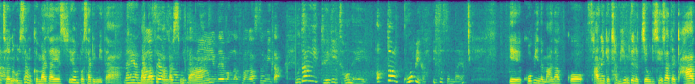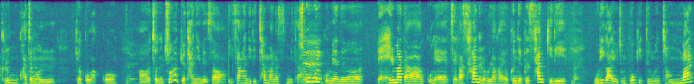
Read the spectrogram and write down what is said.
예, 저는 울산 금화사의 수연 보살입니다. 네, 안녕하세요. 만나서 반갑습니다. 수영 보살님. 네, 만나서 반갑습니다. 무당이 되기 전에 어떤 고비가 있었었나요? 예, 고비는 많았고 사는 게 참 힘들었죠. 우리 제자들 다 그런 과정은 겪어왔고 네. 어, 저는 중학교 다니면서 이상한 일이 참 많았습니다. 네. 꿈을 꾸면은 매일마다 꿈에 제가 산을 올라가요. 근데 그 산길이 네. 우리가 요즘 보기 드문 정말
